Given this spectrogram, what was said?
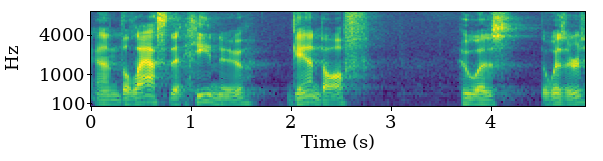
and the last that he knew, Gandalf, who was the wizard,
